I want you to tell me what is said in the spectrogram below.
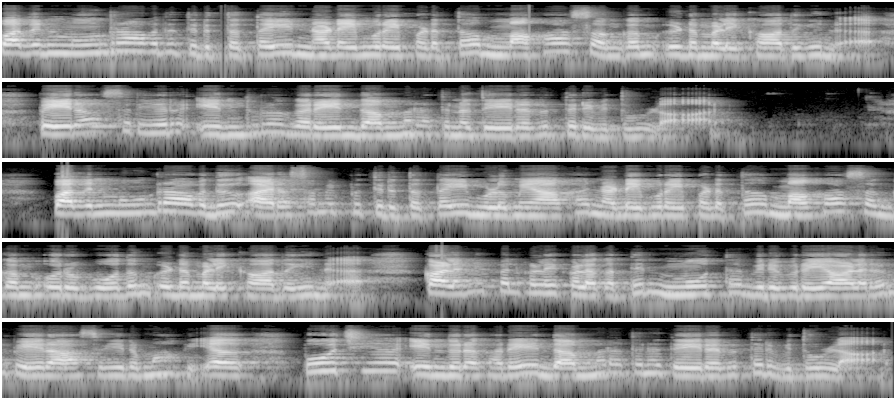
பதிமூன்றாவது திருத்தத்தை நடைமுறைப்படுத்த மகா சங்கம் இடமளிக்காது என பேராசிரியர் இந்துரகரே தம்மரத்ன தேரர் தெரிவித்துள்ளார். பதிமூன்றாவது அரசமைப்பு திருத்தத்தை முழுமையாக நடைமுறைப்படுத்த மகா சங்கம் ஒருபோதும் இடமளிக்காது என கழனி பல்கலைக்கழகத்தின் மூத்த விரிவுரையாளரும் பேராசிரியருமாகிய பூஜ்ய இந்துரகரே தம்மரத்ன தேரர் தெரிவித்துள்ளார்.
